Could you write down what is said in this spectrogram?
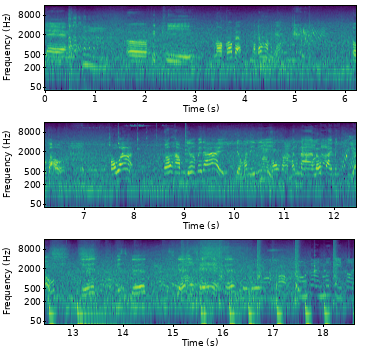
แดง อืมเออสิบที เราก็แบบเราก็ทำอย่างเงี้ยเบาๆเพราะว่าเราทำเยอะไม่ได้ เดี๋ยวมันไอ้นี่มันนานแล้วไฟมันเขียว good it's good it's good it's good it's good น้องการเมื่อกี้ตอน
